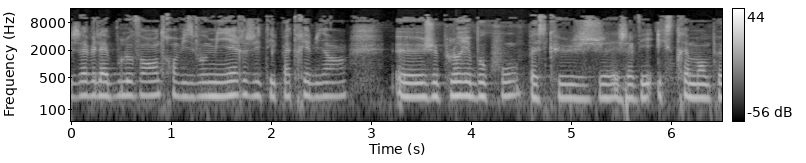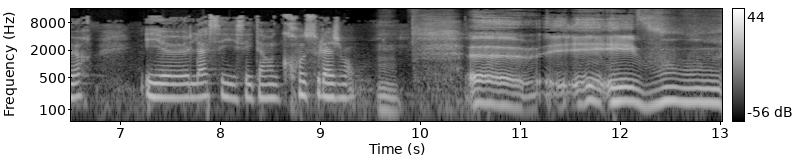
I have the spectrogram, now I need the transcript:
j'avais la boule au ventre, envie de vomir, j'étais pas très bien. je pleurais beaucoup parce que j'avais extrêmement peur. Et là, ça a été un gros soulagement. Hmm. et, vous,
